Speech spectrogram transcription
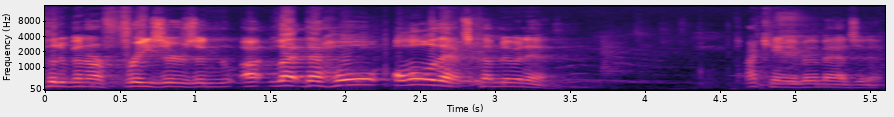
put them in our freezers, and uh, let that whole, all of that's come to an end. I can't even imagine it.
